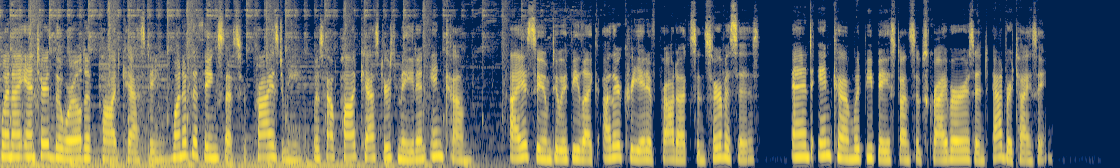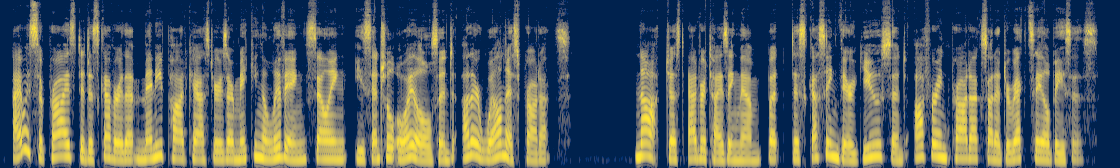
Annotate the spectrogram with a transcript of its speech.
When I entered the world of podcasting, one of the things that surprised me was how podcasters made an income. I assumed it would be like other creative products and services, and income would be based on subscribers and advertising. I was surprised to discover that many podcasters are making a living selling essential oils and other wellness products. Not just advertising them, but discussing their use and offering products on a direct sale basis.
